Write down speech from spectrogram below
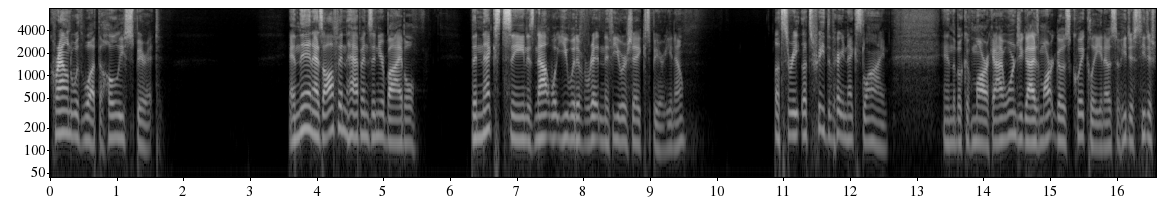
Crowned with what? The Holy Spirit. And then, as often happens in your Bible, the next scene is not what you would have written if you were Shakespeare, you know? Let's read, let's read the very next line in the book of Mark. And I warned you guys, Mark goes quickly, you know, so he just he just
